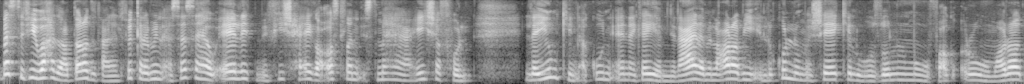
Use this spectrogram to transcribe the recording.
بس في واحدة اعترضت على الفكرة من أساسها وقالت مفيش حاجة أصلا اسمها عيشة فل لا يمكن أكون أنا جاية من العالم العربي اللي كله مشاكل وظلم وفقر ومرض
